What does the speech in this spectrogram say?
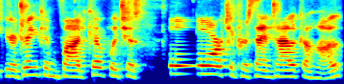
you're drinking vodka, which is 40% alcohol,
